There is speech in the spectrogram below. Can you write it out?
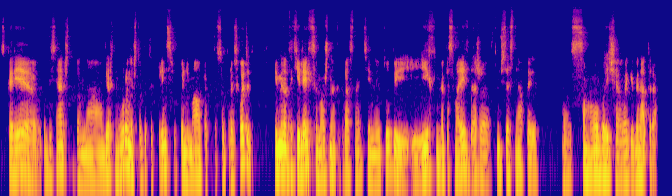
скорее объясняют что-то на верхнем уровне, чтобы ты, в принципе, понимал, как это все происходит. Именно такие лекции можно как раз найти на YouTube и, и их именно посмотреть, даже в том числе снятые э, с самого бэча вебинатора.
